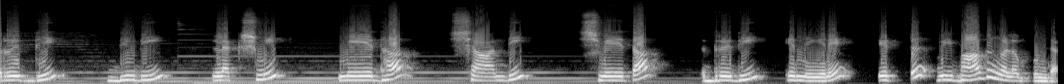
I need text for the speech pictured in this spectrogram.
ഋദ്ധി ദ്യുതി ലക്ഷ്മി മേധ ശാന്തി ശ്വേത ധൃതി എന്നിങ്ങനെ എട്ട് വിഭാഗങ്ങളും ഉണ്ട്.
